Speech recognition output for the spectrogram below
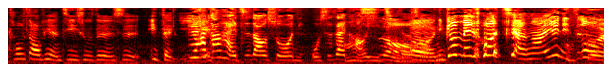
偷照片的技术真的是一等一。因为他刚才知道说你我是在考乙级的时候，哦哦、你根本没跟我讲啊。因为你知道，哦、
